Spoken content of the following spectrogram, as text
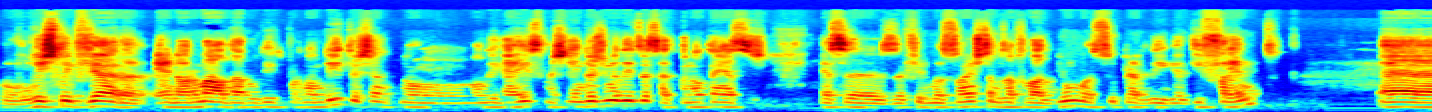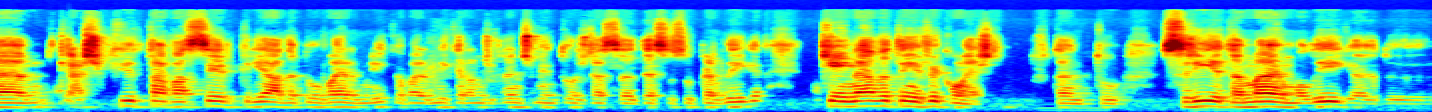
O Luís Filipe Vieira é normal dar o dito por não dito, a gente não, não liga a isso, mas em 2017, quando não tem essas, essas afirmações, estamos a falar de uma Superliga diferente, uh, acho que estava a ser criada pelo Bayern Munique, o Bayern Munique era um dos grandes mentores dessa, dessa Superliga, que em nada tem a ver com esta. Portanto, seria também uma liga, de,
